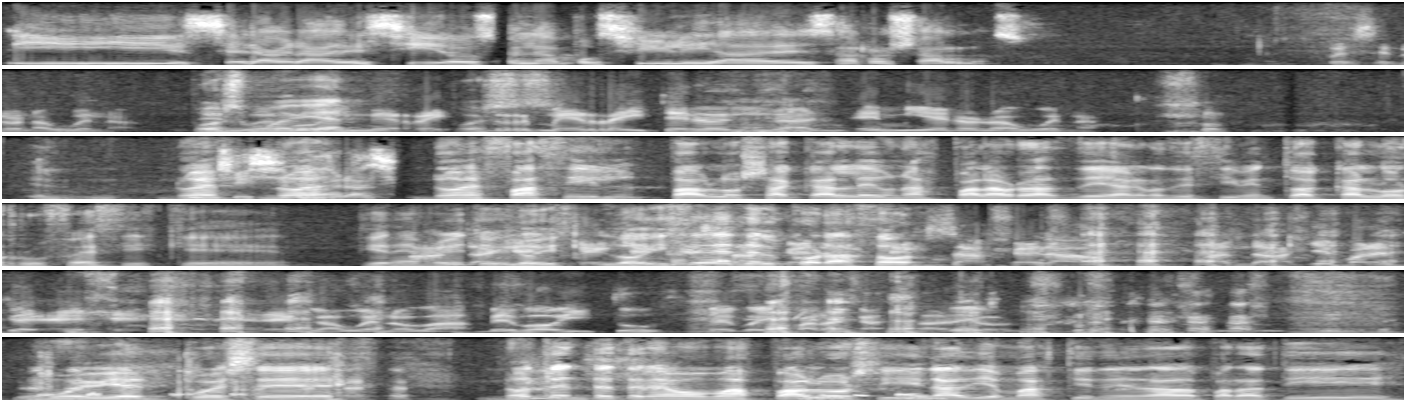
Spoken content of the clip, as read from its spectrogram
y ser agradecidos en la posibilidad de desarrollarlos. Pues enhorabuena. Pues muy bien. Pues me, reitero en, mi enhorabuena. Eh, no es, no, es, fácil, Pablo, sacarle unas palabras de agradecimiento a Carlos Rufecis, que tiene mérito y lo, dice desde el corazón. Exagerado. Anda, aquí parece que. Eh, eh, venga, bueno, va, me voy, tú, me voy para casa, adiós. Muy bien, pues no te entretenemos más, Pablo, si nadie más tiene nada para ti.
